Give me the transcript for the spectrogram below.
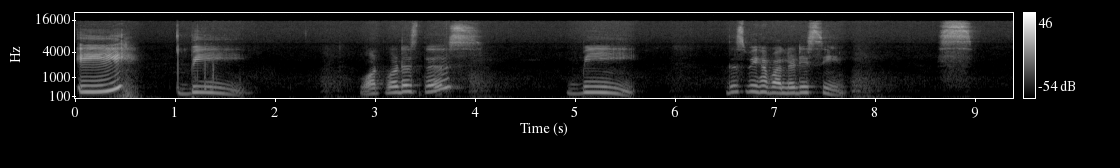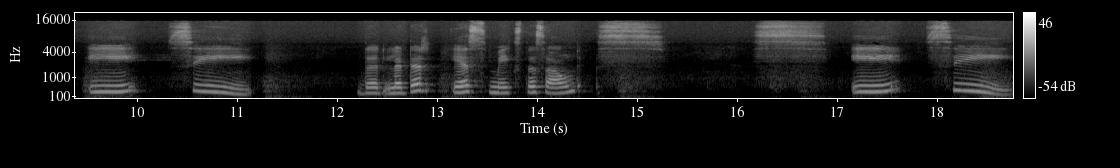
E B. What word is this? B. This we have already seen. S, E C. The letter S makes the sound S. S, E C.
